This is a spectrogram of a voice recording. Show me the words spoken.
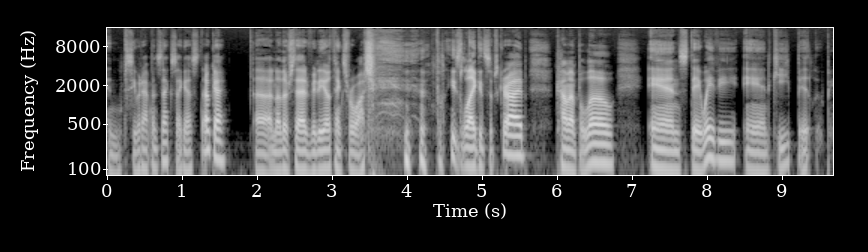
and see what happens next, I guess. Okay. Uh, another sad video. Thanks for watching. Please like and subscribe, comment below, and stay wavy and keep it loopy.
